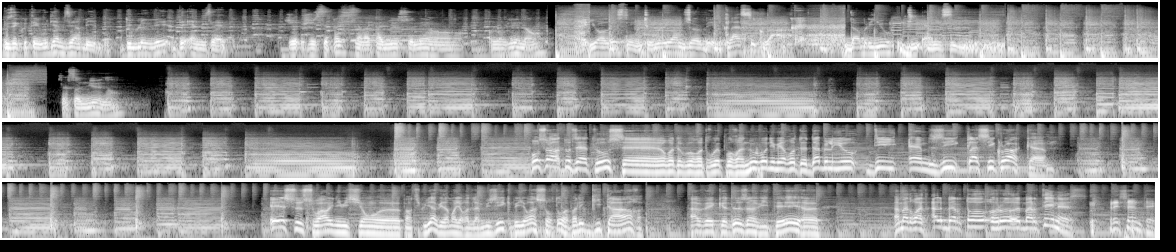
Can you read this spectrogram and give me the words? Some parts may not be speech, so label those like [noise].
Vous écoutez William Zerbib, WDMZ. Je, je sais pas si ça va pas mieux sonner en, anglais, non? You're listening to William Zerbib, Classic Rock, WDMZ. Ça sonne mieux, non? Bonsoir à toutes et à tous, euh, heureux de vous retrouver pour un nouveau numéro de WDMZ Classic Rock. Et ce soir, une émission euh, particulière, évidemment il y aura de la musique, mais il y aura surtout, on va parler guitare, avec deux invités. euh, à ma droite, Alberto Ro- Martinez. Presente. [laughs]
